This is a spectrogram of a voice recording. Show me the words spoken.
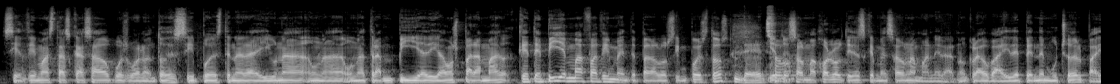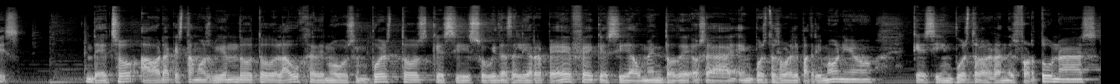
si encima estás casado, pues bueno, entonces sí puedes tener ahí una, una, trampilla, digamos, para más, que te pillen más fácilmente para los impuestos. De hecho, y entonces a lo mejor lo tienes que pensar de una manera, ¿no? Claro, ahí depende mucho del país. De hecho, ahora que estamos viendo todo el auge de nuevos impuestos, que si subidas del IRPF, que si aumento de, o sea, impuestos sobre el patrimonio, que si impuestos a las grandes fortunas,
